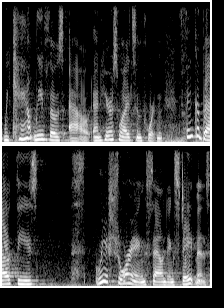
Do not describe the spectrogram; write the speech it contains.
We can't leave those out, and here's why it's important. Think about these reassuring sounding statements.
